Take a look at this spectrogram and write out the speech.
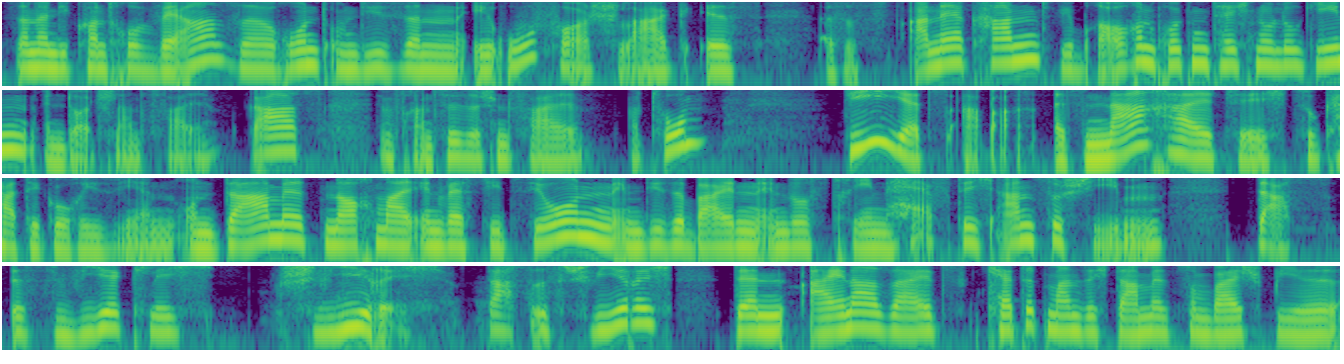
sondern die Kontroverse rund um diesen EU-Vorschlag ist, es ist anerkannt, wir brauchen Brückentechnologien, in Deutschlands Fall Gas, im französischen Fall Atom. Die jetzt aber als nachhaltig zu kategorisieren und damit nochmal Investitionen in diese beiden Industrien heftig anzuschieben, das ist wirklich schwierig. Das ist schwierig, denn einerseits kettet man sich damit zum Beispiel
